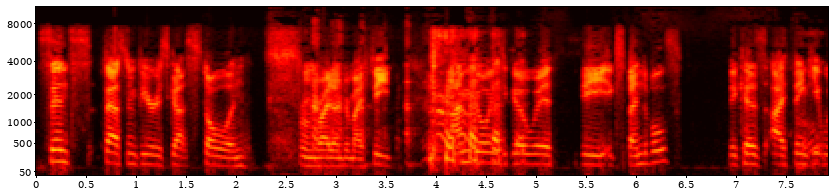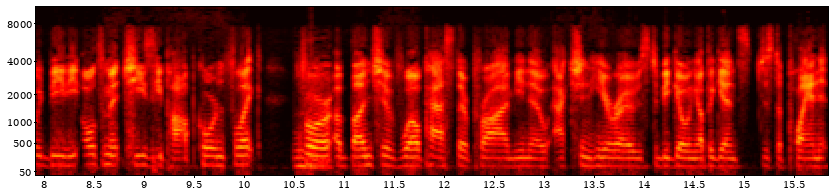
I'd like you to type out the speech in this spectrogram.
Since Fast and Furious got stolen from right under my feet, I'm going to go with the Expendables because I think it oh. would be the ultimate cheesy popcorn flick for a bunch of well past their prime, you know, action heroes to be going up against just a planet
